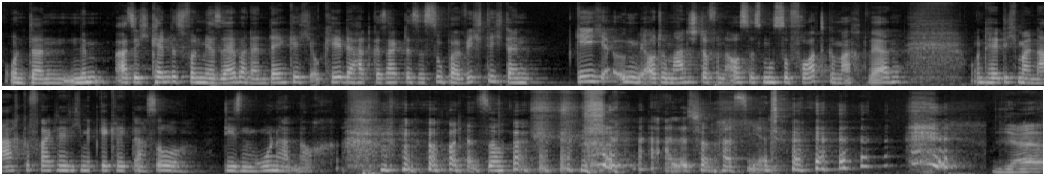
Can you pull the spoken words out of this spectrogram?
Und dann nimm, also ich kenne das von mir selber, dann denke ich, okay, der hat gesagt, das ist super wichtig, dann gehe ich irgendwie automatisch davon aus, das muss sofort gemacht werden. Und hätte ich mal nachgefragt, hätte ich mitgekriegt, ach so, diesen Monat noch oder so. Alles schon passiert. ja,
